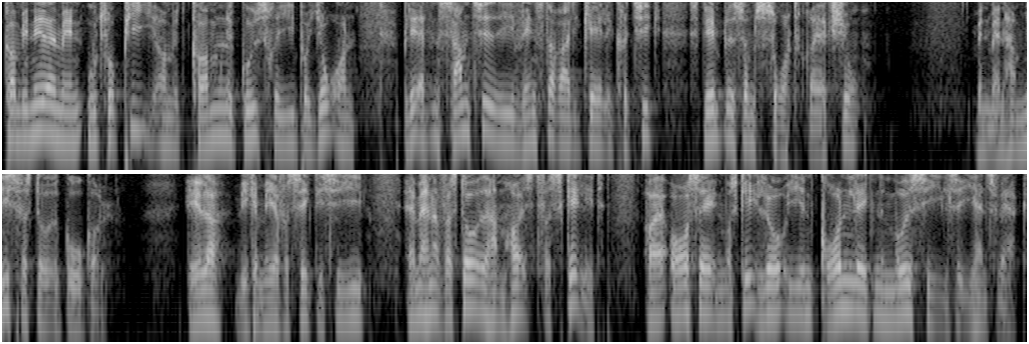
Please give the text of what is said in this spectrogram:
kombineret med en utopi om et kommende gudsrige på jorden, blev af den samtidige venstreradikale kritik stemplet som sort reaktion. Men man har misforstået Gogol. Eller, vi kan mere forsigtigt sige, at man har forstået ham højst forskelligt, og at årsagen måske lå i en grundlæggende modsigelse i hans værk.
